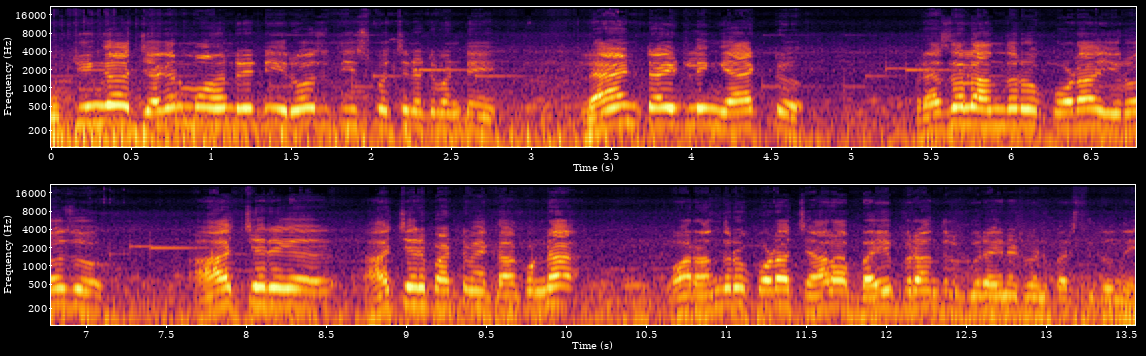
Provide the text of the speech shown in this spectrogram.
ముఖ్యంగా జగన్మోహన్ రెడ్డి ఈరోజు తీసుకొచ్చినటువంటి ల్యాండ్ టైటిలింగ్ యాక్ట్ ప్రజలందరూ కూడా ఈరోజు ఆశ్చర్య ఆశ్చర్యపడటమే కాకుండా వారందరూ కూడా చాలా భయభ్రాంతులకు గురైనటువంటి పరిస్థితి ఉంది.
